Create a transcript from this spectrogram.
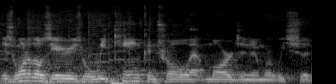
is one of those areas where we can control that margin and where we should.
